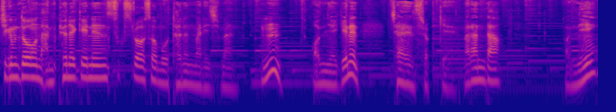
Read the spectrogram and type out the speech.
지금도 남편에게는 쑥스러워서 못하는 말이지만, 음, 언니에게는 자연스럽게 말한다. 언니,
